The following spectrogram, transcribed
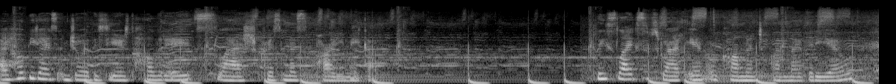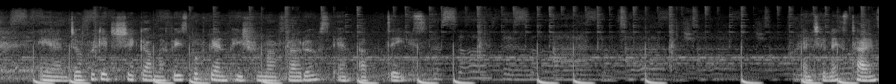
I hope you guys enjoy this year's holiday slash Christmas party makeup. Please like, subscribe, and or comment on my video. And don't forget to check out my Facebook fan page for more photos and updates. Until next time,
